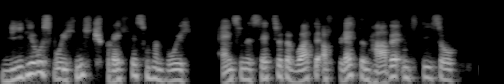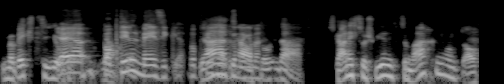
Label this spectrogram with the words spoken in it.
Videos, wo ich nicht spreche, sondern wo ich einzelne Sätze oder Worte auf Blättern habe und die so immer wegziehe. Ja, oder, ja, Bob Dylan-mäßig. Bob Dylan ja, genau, so in der Art. Ist gar nicht so schwierig zu machen und auch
